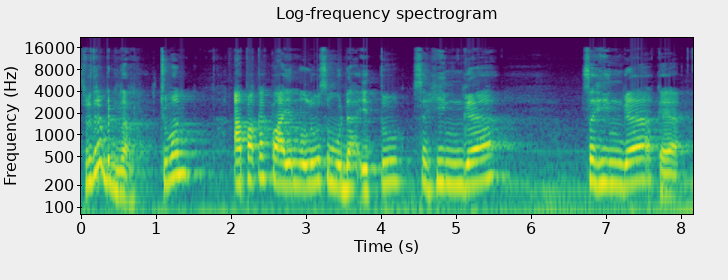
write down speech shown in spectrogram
Sebenarnya benar cuman apakah klien lu semudah itu sehingga sehingga kayak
